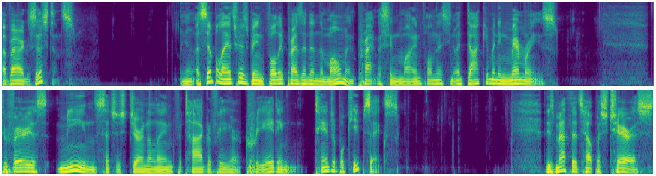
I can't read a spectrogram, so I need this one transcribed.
of our existence? You know, a simple answer is being fully present in the moment, practicing mindfulness, you know, and documenting memories through various means such as journaling, photography, or creating tangible keepsakes. These methods help us cherish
